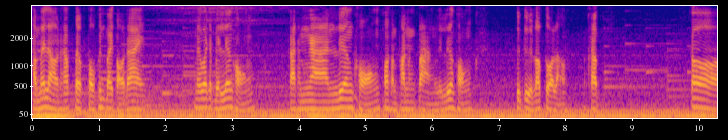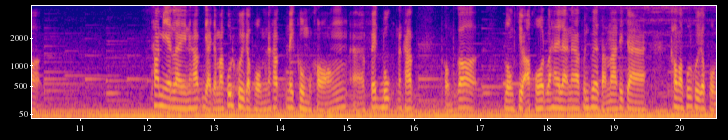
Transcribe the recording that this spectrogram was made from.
ทำให้เรานะครับ เติบโตขึ้นไปต่อได้ ไม่ว่าจะเป็นเรื่องของการทำงานเรื่องของความสัมพันธ์ต่างๆ หรือเรื่องของอื่นๆรอบตัวเราครับ ก็ ถ้ามีอะไรนะครับ อยากจะมาพูดคุยกับผมนะครับ ในกลุ่มของเฟซบุ๊กนะครับ ผมก็ลง QR code ไว้ให้แล้วนะครับ เพื่อนๆสามารถที่จะเข้ามาพูดคุยกับผม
